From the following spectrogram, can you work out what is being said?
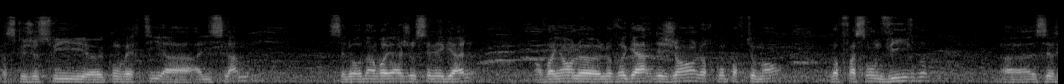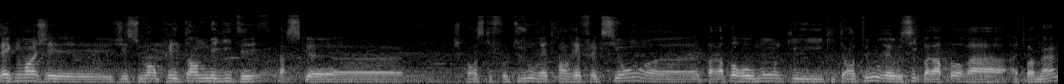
parce que je suis euh, converti à, l'islam. C'est lors d'un voyage au Sénégal, en voyant le, regard des gens, leur comportement, leur façon de vivre, euh, c'est vrai que moi j'ai souvent pris le temps de méditer parce que euh, je pense qu'il faut toujours être en réflexion par rapport au monde qui, t'entoure et aussi par rapport à toi-même.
